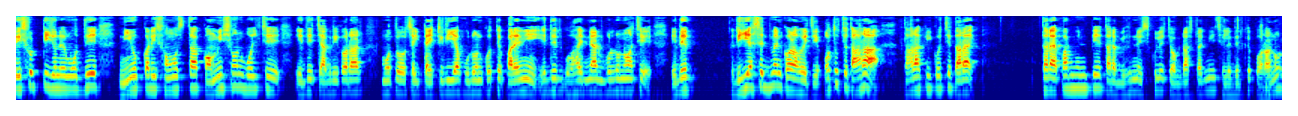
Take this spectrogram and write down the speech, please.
তেষট্টি জনের মধ্যে নিয়োগকারী সংস্থা কমিশন বলছে এদের চাকরি করার মতো সেই ক্রাইটেরিয়া পূরণ করতে পারেনি। এদের হোয়াইটনার বলুন আছে এদের রিঅ্যাসেটমেন্ট করা হয়েছে। অথচ তারা তারা কি করছে? তারা তারা অ্যাপার্টমেন্ট পেয়ে তারা বিভিন্ন স্কুলে চক ডাস্টার নিয়ে ছেলেদেরকে পড়ানোর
